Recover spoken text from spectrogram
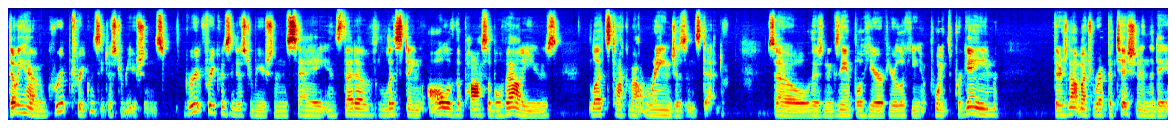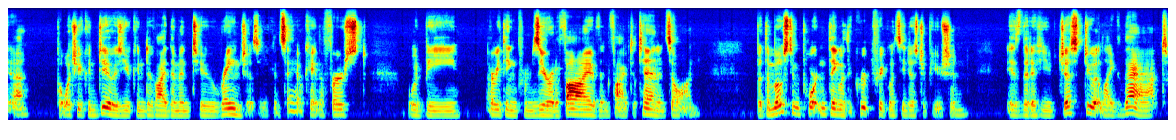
Then we have grouped frequency distributions. Group frequency distributions say instead of listing all of the possible values, let's talk about ranges instead. So there's an example here, if you're looking at points per game, there's not much repetition in the data, but what you can do is you can divide them into ranges. You can say, okay, the first would be everything from 0 to 5, then 5 to 10, and so on. But the most important thing with a group frequency distribution is that if you just do it like that,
